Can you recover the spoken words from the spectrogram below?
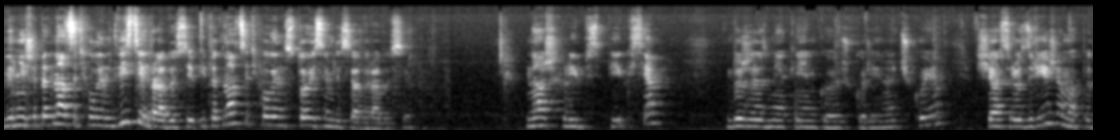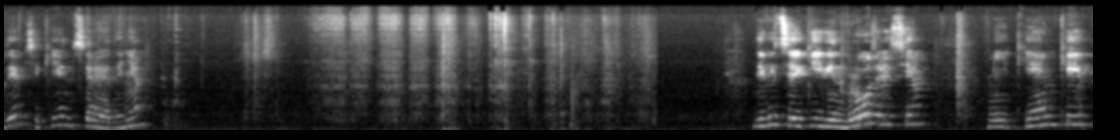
вірніше 15 хвилин 200 градусів і 15 хвилин 180 градусів. Наш хліб спікся дуже з м'якенькою шкоріночкою. Зараз розріжемо, подивимось, який він всередині. Дивіться, який він в розрізі, м'якенький.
